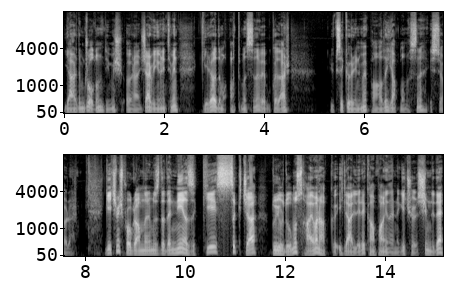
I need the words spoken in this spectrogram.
yardımcı olun demiş öğrenciler ve yönetimin geri adım atmasını ve bu kadar yüksek öğrenime pahalı yapmamasını istiyorlar. Geçmiş programlarımızda da ne yazık ki sıkça duyurduğumuz hayvan hakkı ihlalleri kampanyalarına geçiyoruz. Şimdi de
